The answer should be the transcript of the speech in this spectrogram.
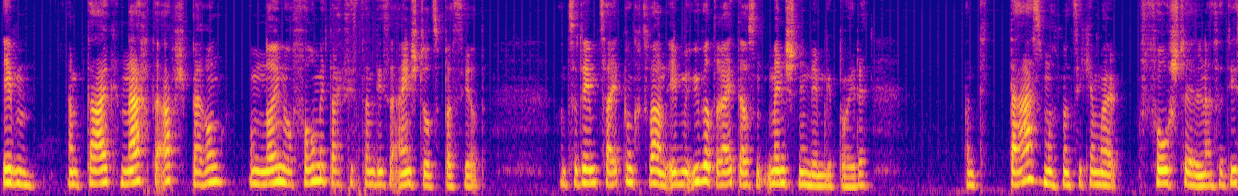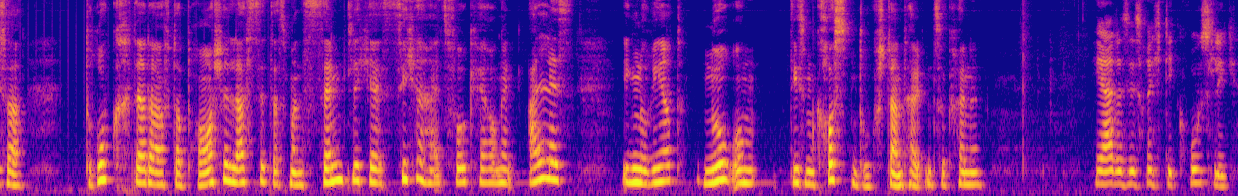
eben am Tag nach der Absperrung um 9 Uhr vormittags ist dann dieser Einsturz passiert. Und zu dem Zeitpunkt waren eben über 3000 Menschen in dem Gebäude. Und das muss man sich einmal vorstellen. Also dieser Druck, der da auf der Branche lastet, dass man sämtliche Sicherheitsvorkehrungen, alles ignoriert, nur um diesem Kostendruck standhalten zu können. Ja, das ist richtig gruselig.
